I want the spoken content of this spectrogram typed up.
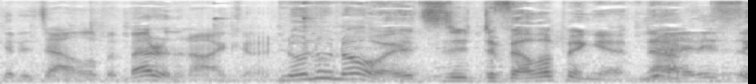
get it down a little bit better than I could. No, no, no. It's developing it. Now, Yeah, it is thi-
